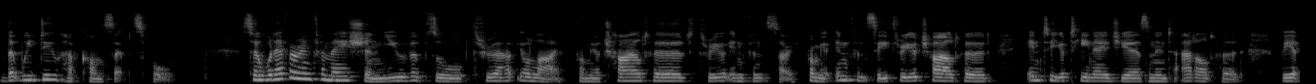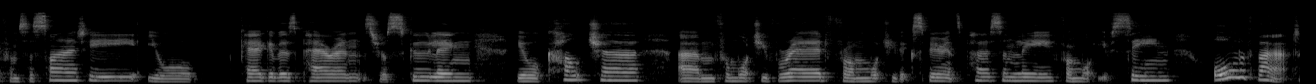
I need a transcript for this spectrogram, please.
that we do have concepts for. So whatever information you've absorbed throughout your life, from your childhood, through your infant, sorry, from your infancy through your childhood, into your teenage years and into adulthood, be it from society, your caregivers, parents, your schooling, your culture, um, from what you've read, from what you've experienced personally, from what you've seen, all of that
